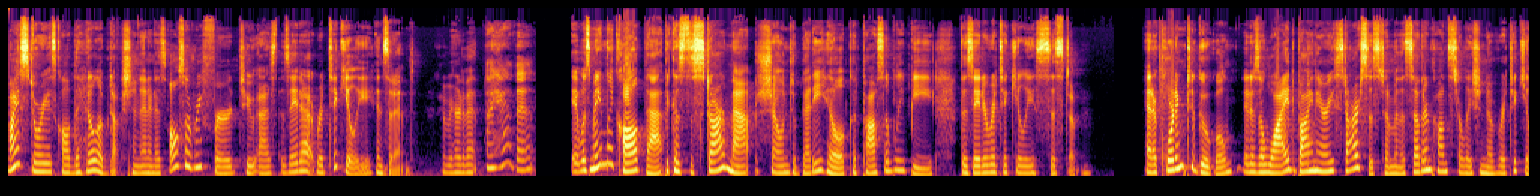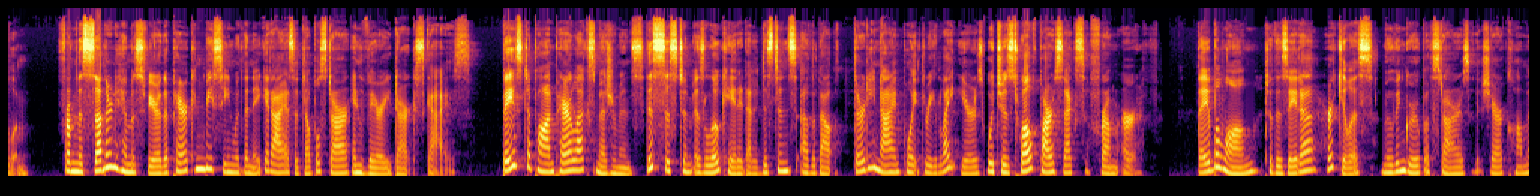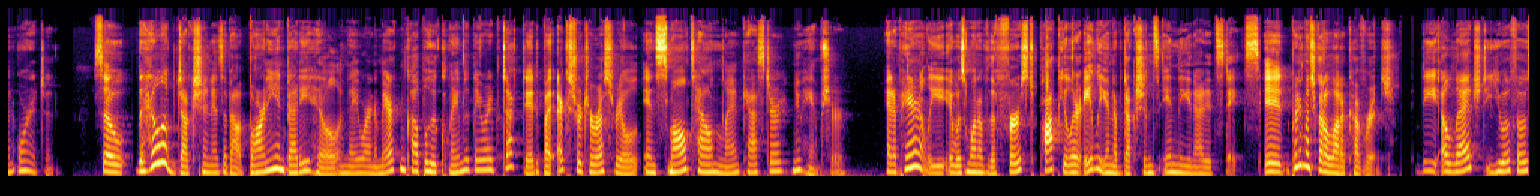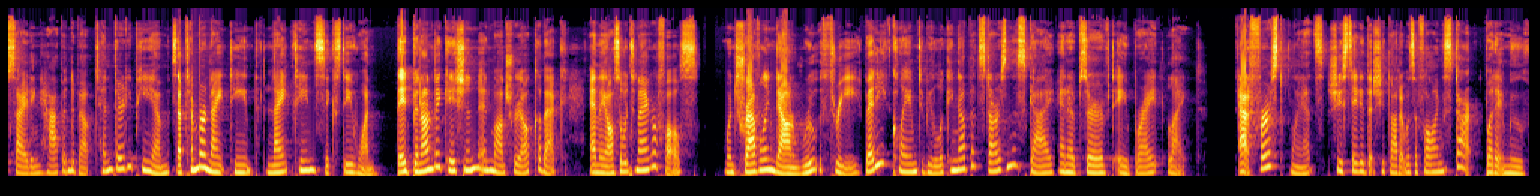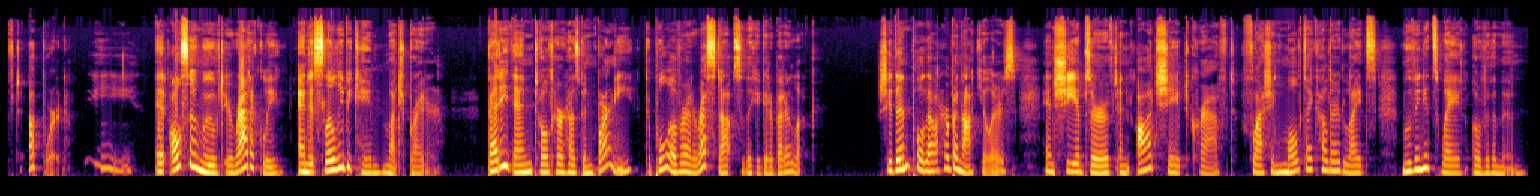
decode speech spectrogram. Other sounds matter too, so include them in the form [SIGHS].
My story is called the Hill Abduction, and it is also referred to as Zeta Reticuli incident. Have you heard of it? I haven't. It was mainly called that because the star map shown to Betty Hill could possibly be the Zeta Reticuli system. And according to Google, it is a wide binary star system in the southern constellation of Reticulum. From the southern hemisphere, the pair can be seen with the naked eye as a double star in very dark skies. Based upon parallax measurements, this system is located at a distance of about 39.3 light years, which is 12 parsecs from Earth. They belong to the Zeta Herculis moving group of stars that share a common origin. So, the Hill abduction is about Barney and Betty Hill, and they were an American couple who claimed that they were abducted by extraterrestrial in small town Lancaster, New Hampshire. And apparently, it was one of the first popular alien abductions in the United States. It pretty much got a lot of coverage. The alleged UFO sighting happened about 10:30 p.m. September 19th, 1961. They'd been on vacation in Montreal, Quebec, and they also went to Niagara Falls. When traveling down Route 3, Betty claimed to be looking up at stars in the sky and observed a bright light. At first glance, she stated that she thought it was a falling star, but it moved upward. It also moved erratically and it slowly became much brighter. Betty then told her husband Barney to pull over at a rest stop so they could get a better look. She then pulled out her binoculars and she observed an odd shaped craft flashing multicolored lights moving its way over the moon.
